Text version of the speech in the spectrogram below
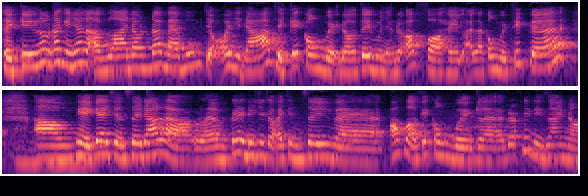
Thì kim lúc đó kim nhớ là apply đâu đó ba bốn chỗ gì đó thì cái công việc đầu tiên mà nhận được offer thì lại là công việc thiết kế. Um, thì cái agency đó là lại là một cái digital agency và offer cái công việc là graphic designer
